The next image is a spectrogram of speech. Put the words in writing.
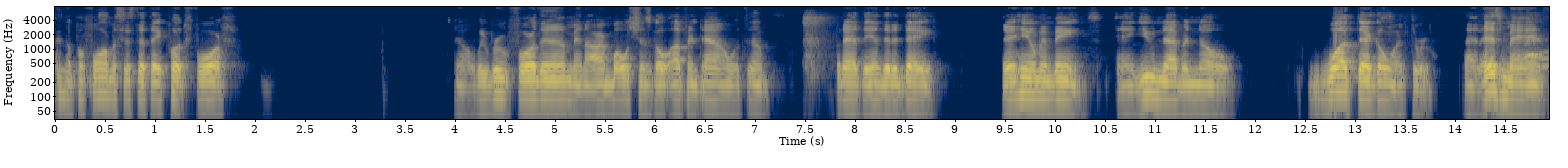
and the performances that they put forth you know, we root for them and our emotions go up and down with them. But at the end of the day, they're human beings and you never know what they're going through. Now, this man,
